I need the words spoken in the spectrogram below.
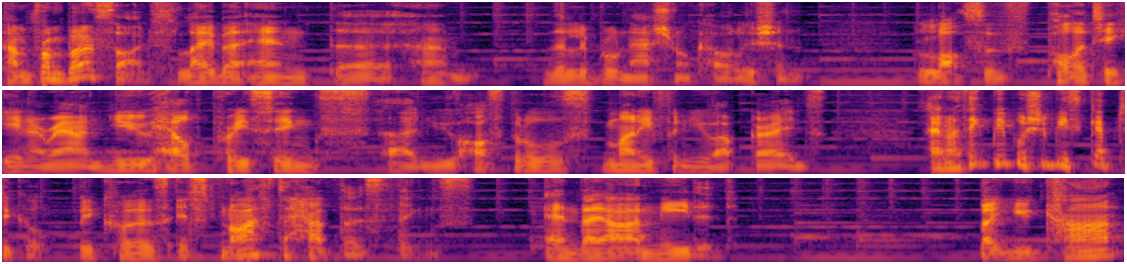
um, from both sides, Labor and the, um, the Liberal National Coalition. Lots of politicking around new health precincts, uh, new hospitals, money for new upgrades. And I think people should be skeptical because it's nice to have those things and they are needed. But you can't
